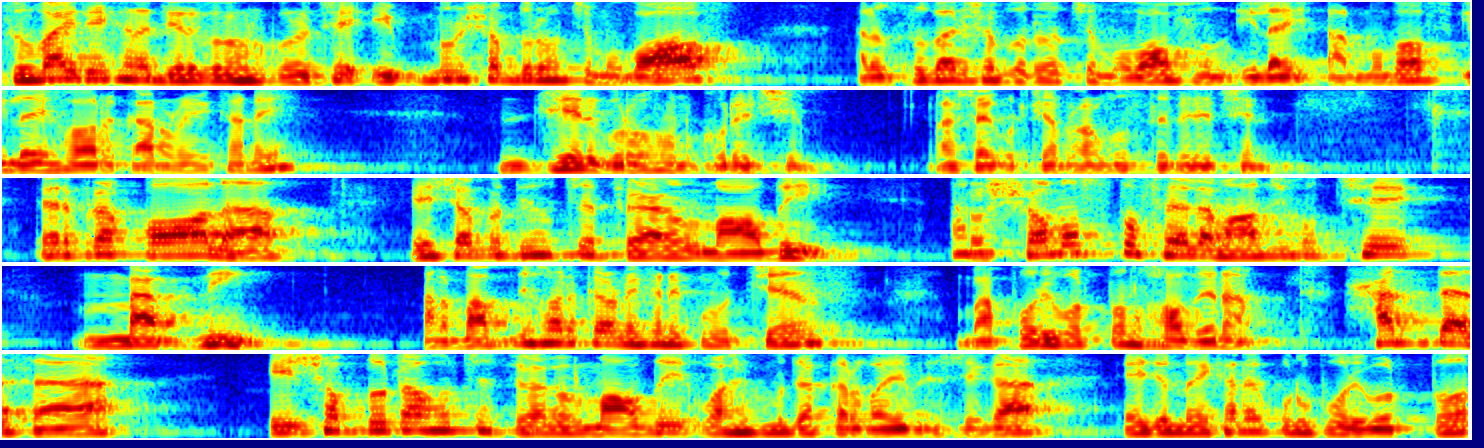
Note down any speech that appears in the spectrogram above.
জুবাইর এখানে জের গ্রহণ করেছে। ইবনুল শব্দটা হচ্ছে মুদাফ, আর জুবাইর শব্দটা হচ্ছে মুদাফুন ইলাই। আর মুদাফ ইলাই হওয়ার কারণে এখানে জের গ্রহণ করেছে। আশা করছি আপনারা বুঝতে পেরেছেন। এরপরে কলা এই শব্দটি হচ্ছে ফেয়ারুল মাদি। আর সমস্ত ফেলে মাঝি হচ্ছে ম্যাবনি আর মাবনি হওয়ার কারণে এখানে কোনো চেঞ্জ বা পরিবর্তন হবে না। হাদ্দাসা, এই শব্দটা হচ্ছে ফেয়ালুল মাদি, ওয়াহিদ মুজাক্কার গায়েবের শেগা। এই জন্য এখানে কোনো পরিবর্তন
